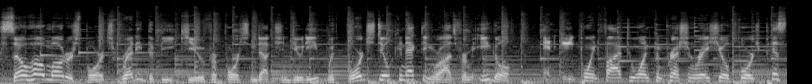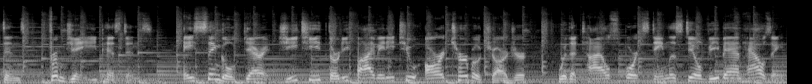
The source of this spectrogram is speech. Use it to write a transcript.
Soho Motorsports readied the VQ for forced induction duty with forged steel connecting rods from Eagle and 8.5 to 1 compression ratio forged pistons from JE Pistons. A single Garrett GT3582R turbocharger with a Tial Sport stainless steel V-band housing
